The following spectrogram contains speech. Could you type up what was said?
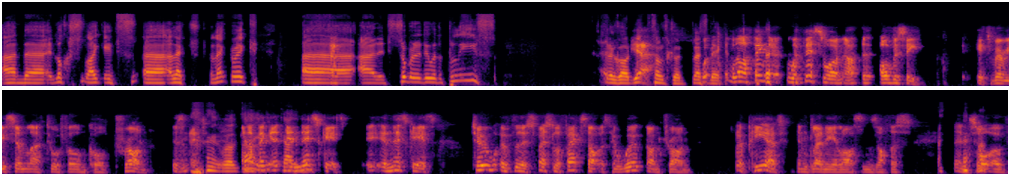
and uh, it looks like it's uh, elect- electric, uh, and it's something to do with the police. And I'm going, yeah, sounds good. Let's well, make it. well, I think with this one, uh, obviously, it's very similar to a film called Tron, isn't it? well, And I think in, this case, in this case, two of the special effects artists who worked on Tron appeared in Glen A. Larson's office and sort of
